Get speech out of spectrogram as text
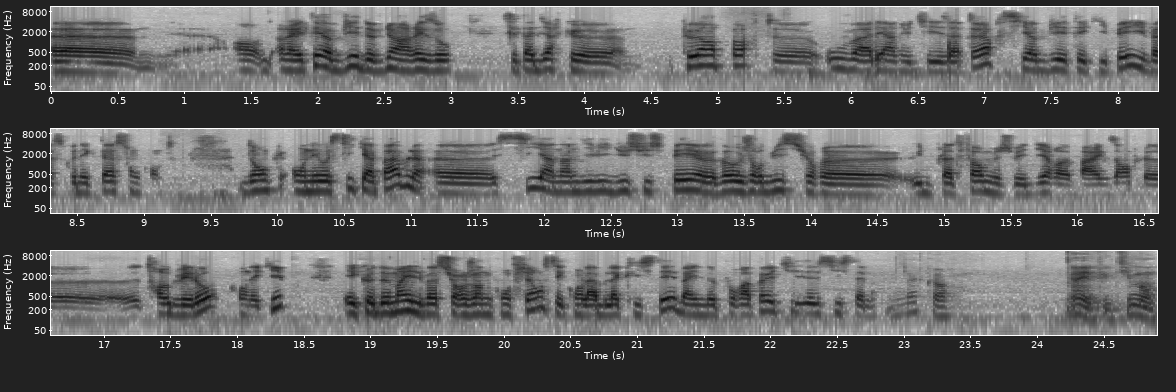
en réalité, Obvi est devenu un réseau, c'est-à-dire que peu importe où va aller un utilisateur, si Obvi est équipé, il va se connecter à son compte. Donc, on est aussi capable, si un individu suspect va aujourd'hui sur une plateforme, je vais dire par exemple Troc Vélo qu'on équipe, et que demain il va sur Jean de confiance et qu'on l'a blacklisté, ben, il ne pourra pas utiliser le système. D'accord. Ah, effectivement.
